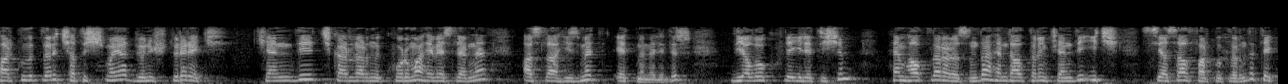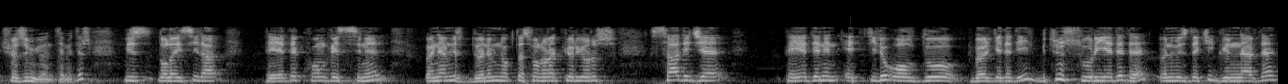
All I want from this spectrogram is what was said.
farklılıkları çatışmaya dönüştürerek kendi çıkarlarını koruma heveslerine asla hizmet etmemelidir. Diyalog ve iletişim hem halklar arasında hem de halkların kendi iç siyasal farklılıklarında tek çözüm yöntemidir. Biz dolayısıyla PYD kongresini önemli dönüm noktası olarak görüyoruz. Sadece PYD'nin etkili olduğu bölgede değil, bütün Suriye'de de önümüzdeki günlerde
